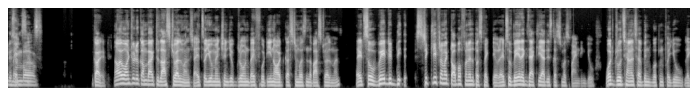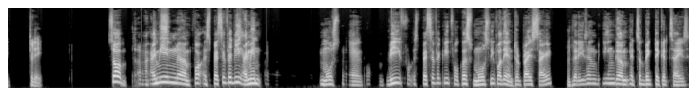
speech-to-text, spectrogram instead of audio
December. Got it. Now I want you to come back to last 12 months, right? So you mentioned you've grown by 14 odd customers in the past 12 months, right? So where did the strictly from a top of funnel perspective, right? So where exactly are these customers finding you? What growth channels have been working for you like today? So, uh, I mean, um, for specifically, I mean, most uh, we fo- specifically focus mostly for the enterprise side. Mhm. The reason being, um, it's a big ticket size,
